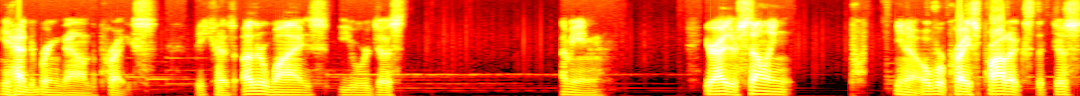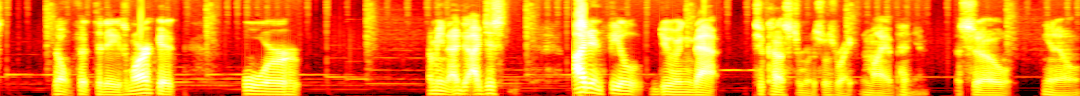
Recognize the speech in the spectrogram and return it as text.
you had to bring down the price because otherwise you were just, I mean, you're either selling, you know, overpriced products that just don't fit today's market or I mean, I, I just I didn't feel doing that to customers was right in my opinion. So you know,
